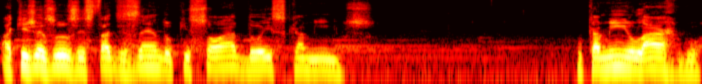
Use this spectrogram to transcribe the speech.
Aqui Jesus está dizendo que só há dois caminhos. O caminho largo,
